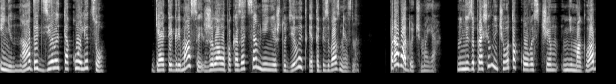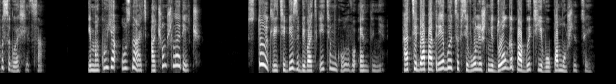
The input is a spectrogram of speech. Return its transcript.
И не надо делать такое лицо. Я этой гримасой желала показать сомнение, что делает это безвозмездно. Права, дочь моя, но не запросил ничего такого, с чем не могла бы согласиться. И могу я узнать, о чем шла речь? Стоит ли тебе забивать этим голову, Энтони? От тебя потребуется всего лишь недолго побыть его помощницей.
